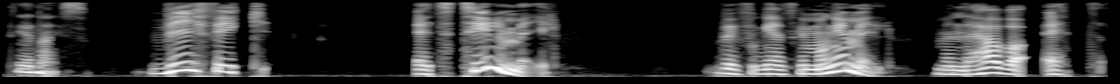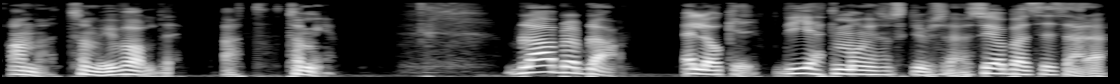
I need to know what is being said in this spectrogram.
det är nice. Vi fick ett till mail. Vi får ganska många mail men det här var ett annat som vi valde att ta med. Bla bla bla. Eller okej, det är jättemånga som skriver så här så jag bara säger så här.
